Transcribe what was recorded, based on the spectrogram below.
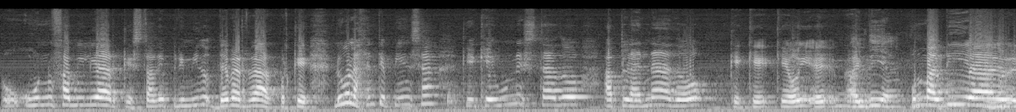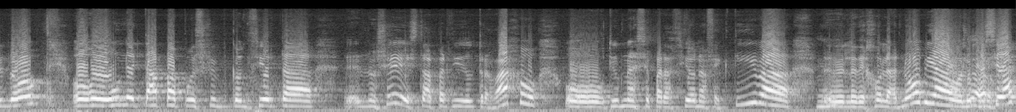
un familiar que está deprimido, de verdad, porque luego la gente piensa que, que un estado aplanado, que, que, que hoy... eh, Un mal día, Un ¿no? mal día, ¿no? O, una etapa pues con cierta, eh, no sé, está perdido el trabajo o tiene una separación afectiva, eh, le dejó la novia o lo que sea.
